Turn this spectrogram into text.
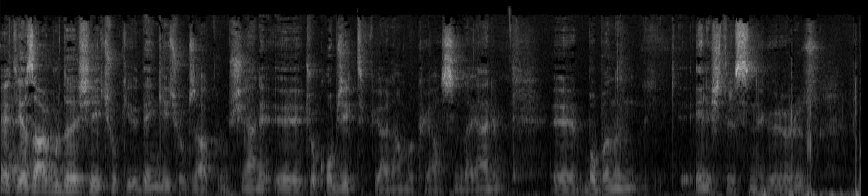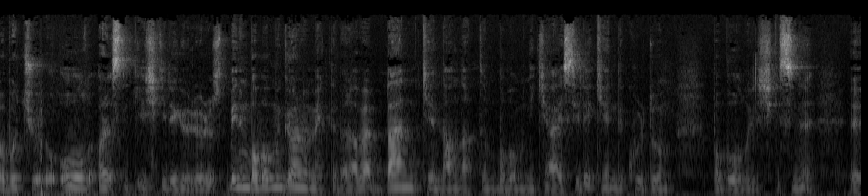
Evet yazar burada şeyi çok iyi, dengeyi çok güzel kurmuş. Yani e, çok objektif bir yerden bakıyor aslında. Yani e, babanın eleştirisini görüyoruz. Baba oğul arasındaki ilişkiyi de görüyoruz. Benim babamı görmemekle beraber ben kendi anlattığım babamın hikayesiyle kendi kurduğum baba oğul ilişkisini e,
